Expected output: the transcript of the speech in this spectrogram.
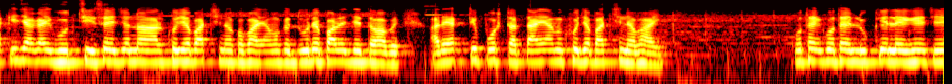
একই জায়গায় ঘুরছি, সেই জন্য আর খুঁজে পাচ্ছি না কো ভাই, আমাকে দূরে পারে যেতে হবে। আর একটি পোস্টার, তাই আমি খুঁজে পাচ্ছি না ভাই। কোথায় কোথায় লুকিয়ে লেগেছে?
